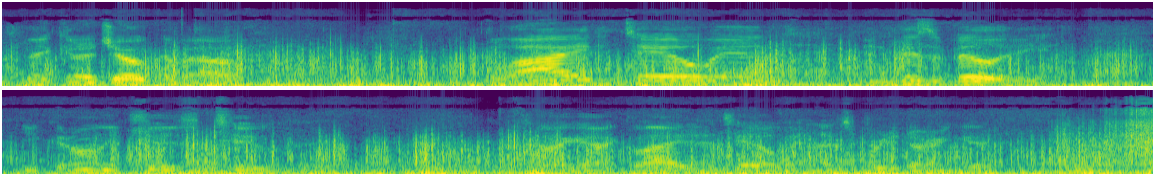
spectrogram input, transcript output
He's making a joke about glide, tailwind, and visibility. You can only choose two. So I got glide and tailwind. That's pretty darn good.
